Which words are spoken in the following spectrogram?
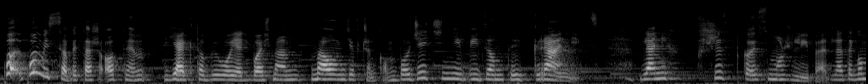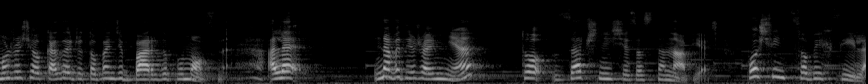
pomyśl sobie też o tym, jak to było, jak byłaś małą dziewczynką, bo dzieci nie widzą tych granic. Dla nich wszystko jest możliwe, dlatego może się okazać, że to będzie bardzo pomocne. Ale nawet jeżeli nie, to zacznij się zastanawiać. Poświęć sobie chwilę.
